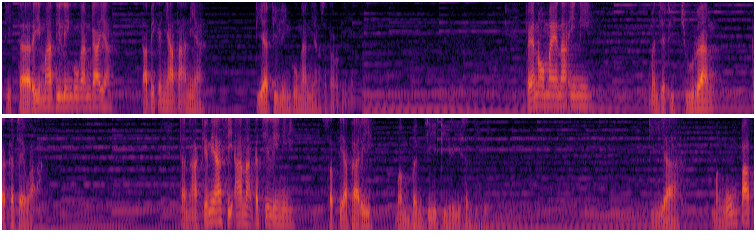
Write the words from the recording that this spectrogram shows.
diterima di lingkungan kaya, tapi kenyataannya dia di lingkungan yang seperti ini. Fenomena ini menjadi jurang kekecewaan. Dan akhirnya si anak kecil ini setiap hari membenci diri sendiri. Dia mengumpat,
